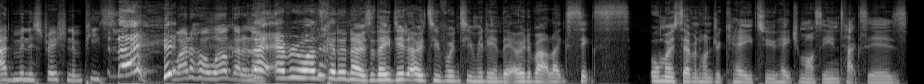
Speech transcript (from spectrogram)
administration and peace? Why the whole world gotta know? Everyone's gonna know. So they did owe 2.2 million. They owed about like six, almost 700k to HMRC in taxes,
